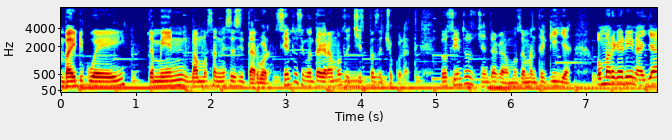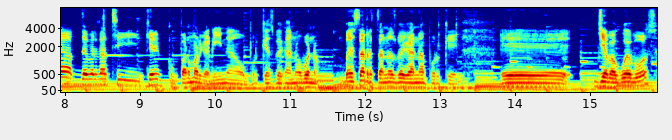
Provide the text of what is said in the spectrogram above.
By the way, también vamos a necesitar, bueno, 150 gramos de chispas de chocolate, 280 gramos de mantequilla o margarina. Ya, de verdad, si quieren comprar margarina o porque es vegano, bueno, esta receta no es vegana porque eh, lleva huevos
